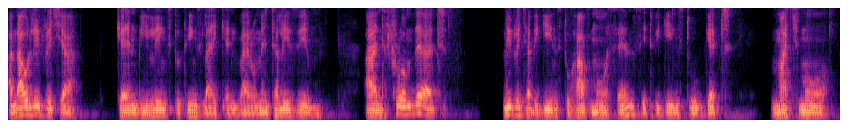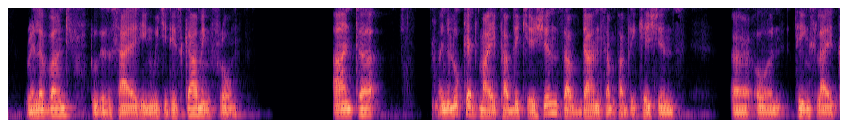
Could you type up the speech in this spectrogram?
And our literature can be linked to things like environmentalism. And from that, literature begins to have more sense. It begins to get much more relevant to the society in which it is coming from. And uh, when you look at my publications, I've done some publications on things like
